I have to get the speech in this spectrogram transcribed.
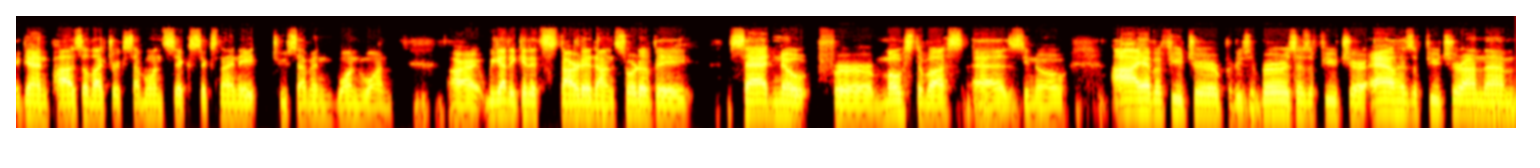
Again, Paz Electric, 716 698 2711. All right, we got to get it started on sort of a sad note for most of us as you know i have a future producer burrs has a future al has a future on them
